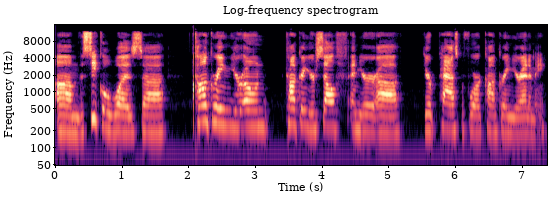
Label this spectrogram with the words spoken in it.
um, the sequel was uh, conquering your own, conquering yourself and your uh, your past before conquering your enemy.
